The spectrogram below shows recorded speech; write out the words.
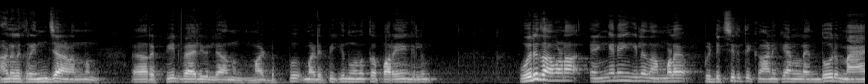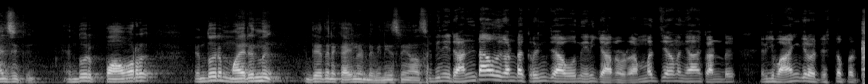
ആളുകൾ ക്രിഞ്ചാണെന്നും റിപ്പീറ്റ് വാല്യൂ ഇല്ലാന്നും മടുപ്പ് മടുപ്പിക്കുന്നു എന്നൊക്കെ പറയുമെങ്കിലും ഒരു തവണ എങ്ങനെയെങ്കിലും നമ്മളെ പിടിച്ചിരുത്തി കാണിക്കാനുള്ള എന്തോ ഒരു മാജിക് എന്തോ ഒരു പവർ എന്തോ ഒരു മരുന്ന് ഇദ്ദേഹത്തിന് കയ്യിലുണ്ട് വിനീത് ശ്രീനിവാസൻ. ഇതിന് രണ്ടാമത് കണ്ട ക്രിഞ്ച് ആവുമെന്ന് എനിക്ക് അറിഞ്ഞൂടാ അമ്മച്ചിയാണ് ഞാൻ കണ്ട് എനിക്ക് ഭയങ്കരമായിട്ട് ഇഷ്ടപ്പെട്ടു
